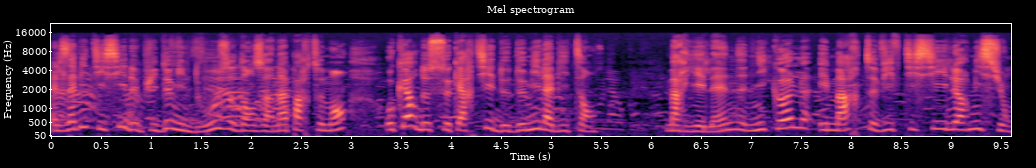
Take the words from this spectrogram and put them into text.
Elles habitent ici depuis 2012 dans un appartement au cœur de ce quartier de 2000 habitants. Marie-Hélène, Nicole et Marthe vivent ici leur mission,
